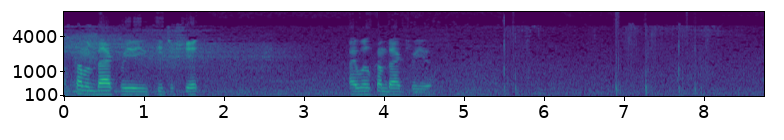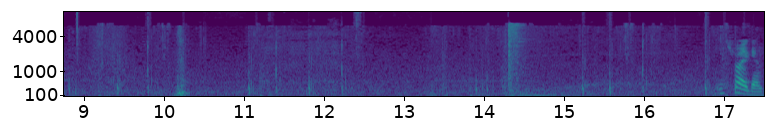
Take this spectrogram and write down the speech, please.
I'm coming back for you, you piece of shit. I will come back for you. Try again.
